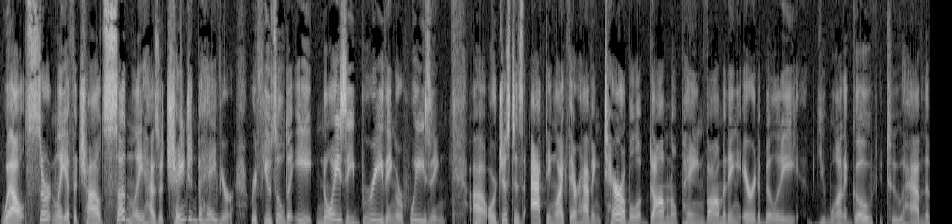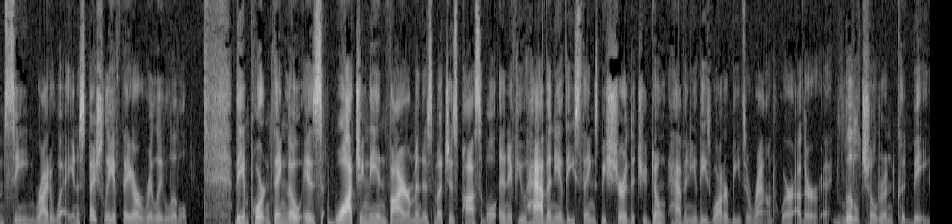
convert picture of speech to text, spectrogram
Well, certainly if a child suddenly has a change in behavior, refusal to eat, noisy breathing or wheezing, uh, or just as acting like they're having terrible abdominal pain, vomiting, irritability, you want to go to have them seen right away, and especially if they are really little. The important thing, though, is watching the environment as much as possible. And if you have any of these things, be sure that you don't have any of these water beads around where other uh, little children could be.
